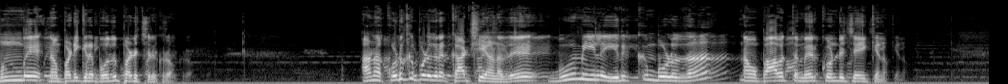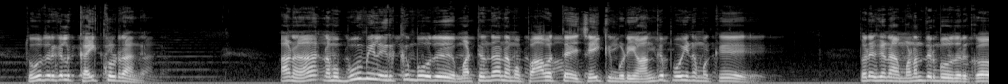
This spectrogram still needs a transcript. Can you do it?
முன்பே நாம் படிக்கிற போது படிச்சிருக்கிறோம். ஆனால் கொடுக்கப்படுகிற காட்சியானது பூமியில் இருக்கும் பொழுதுதான் நம்ம பாவத்தை மேற்கொண்டு ஜெயிக்கணும். தூதர்கள் கைக்கொள்றாங்க ஆனால் நம்ம பூமியில் இருக்கும்போது மட்டும்தான் நம்ம பாவத்தை ஜெயிக்க முடியும். அங்கே போய் நமக்கு பிறகு நான் மனம் திரும்புவதற்கோ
